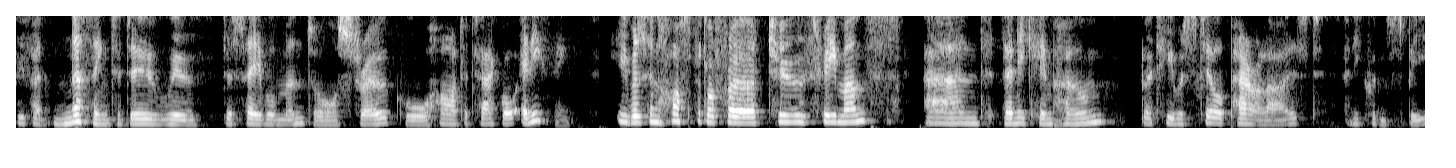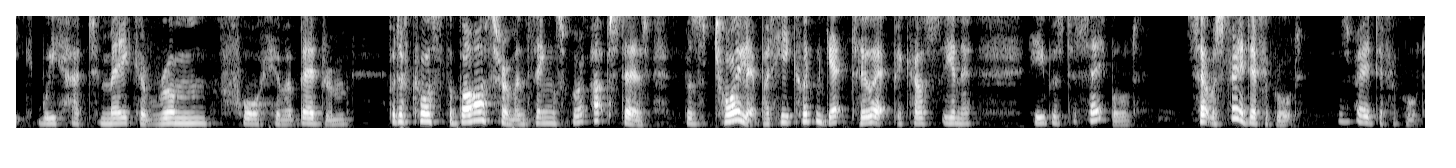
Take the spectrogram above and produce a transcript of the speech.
We've had nothing to do with disablement or stroke or heart attack or anything. He was in hospital for two, three months, and then he came home, but he was still paralyzed and he couldn't speak. We had to make a room for him, a bedroom. But of course, the bathroom and things were upstairs. There was a toilet, but he couldn't get to it because, you know, he was disabled. So it was very difficult. It was very difficult.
